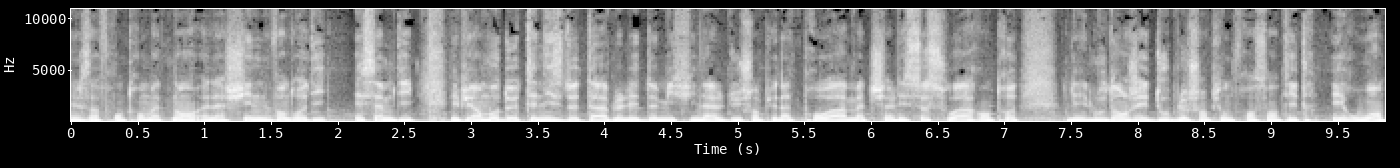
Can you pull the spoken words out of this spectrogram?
Elles affronteront maintenant la Chine vendredi et samedi. Et puis un mot de tennis de table, les demi-finales du championnat de Pro A, match aller ce soir entre les Loups d'Angers, double champion de France en titre, et Rouen.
